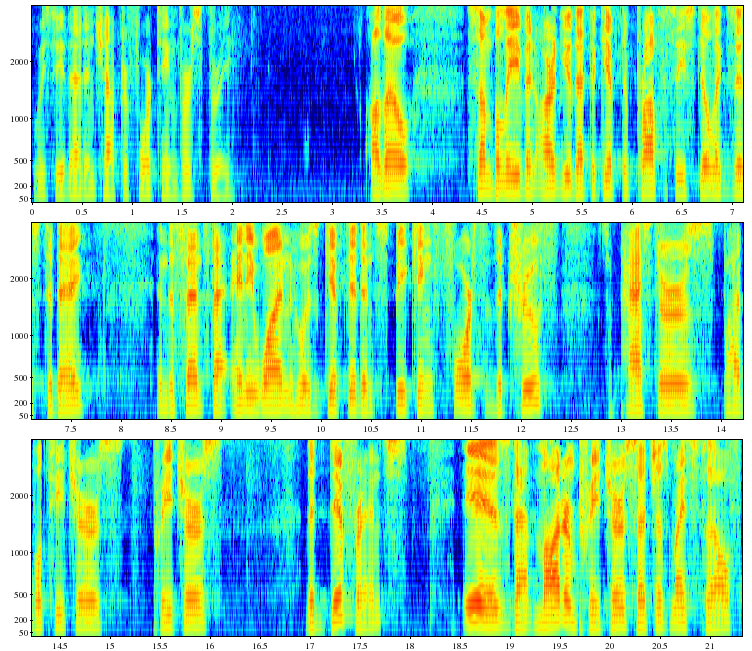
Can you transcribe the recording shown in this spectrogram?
We see that in chapter 14, verse 3. Although some believe and argue that the gift of prophecy still exists today, in the sense that anyone who is gifted in speaking forth the truth, so pastors, Bible teachers, preachers, the difference is that modern preachers, such as myself,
